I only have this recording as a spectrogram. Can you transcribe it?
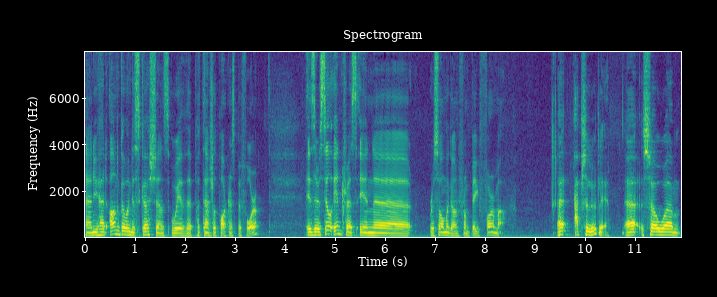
And you had ongoing discussions with potential partners before. Is there still interest in uh, resomelagon from big pharma? Uh, absolutely. Uh, so um,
